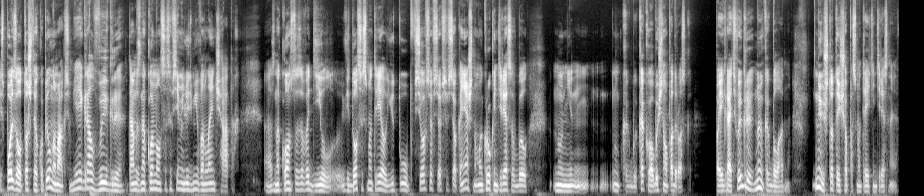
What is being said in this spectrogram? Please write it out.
использовал то, что я купил на максимум. Я играл в игры, там знакомился со всеми людьми в онлайн-чатах, э, знакомство заводил, видосы смотрел, YouTube, все, все, все, все, все. Конечно, мой круг интересов был, ну, не, ну, как бы, как у обычного подростка поиграть в игры, ну и как бы ладно. Ну и что-то еще посмотреть интересное.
